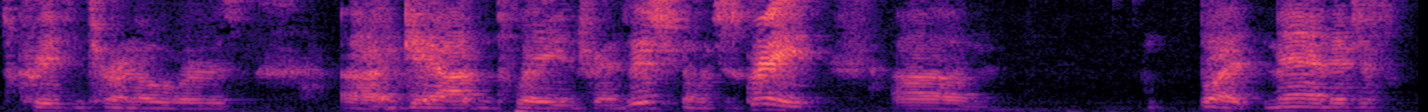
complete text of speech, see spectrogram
create some turnovers, uh, get out and play in transition, which is great. Um, but man, they're just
